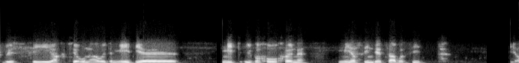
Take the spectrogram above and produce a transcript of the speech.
gewisse Aktionen auch in den Medien mitbekommen können. Wir sind jetzt aber seit ja,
